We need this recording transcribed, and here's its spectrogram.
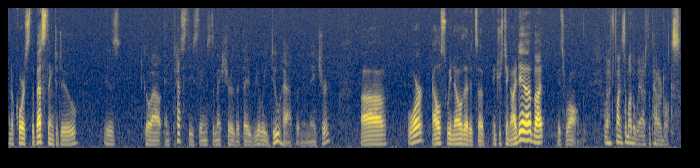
And of course, the best thing to do is go out and test these things to make sure that they really do happen in nature. Uh, or else we know that it's an interesting idea, but it's wrong. I'll have to find some other way out of the paradox.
